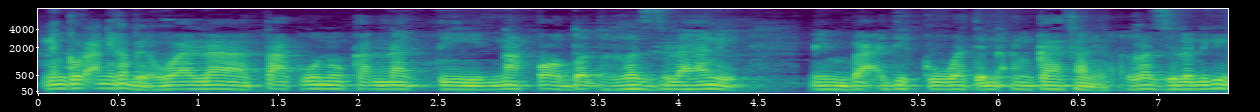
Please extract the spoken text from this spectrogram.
Ning Quran iki kabeh wala takunu kannati naqadat ghazlani min ba'di quwwatin angkasan ghazlun iki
